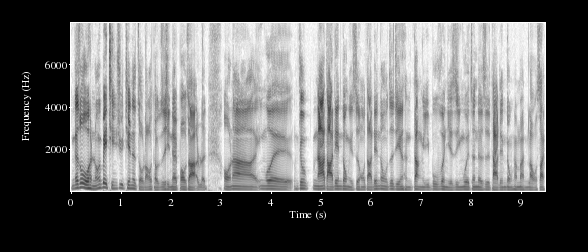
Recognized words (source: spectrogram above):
应该说，我很容易被情绪牵着走，然后导致心态爆炸的人。哦，那因为就拿打电动也是，我打电动我这几天很荡一部分也是因为真的是打电动他们很老赛，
